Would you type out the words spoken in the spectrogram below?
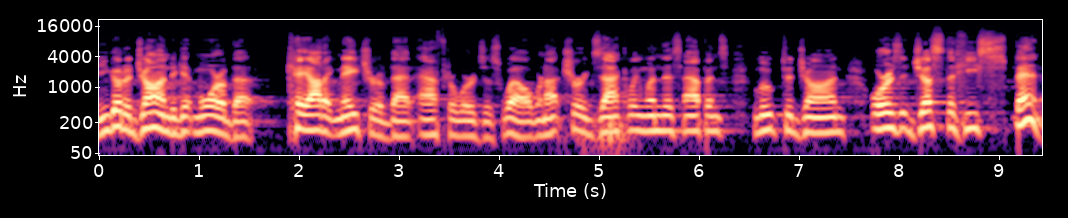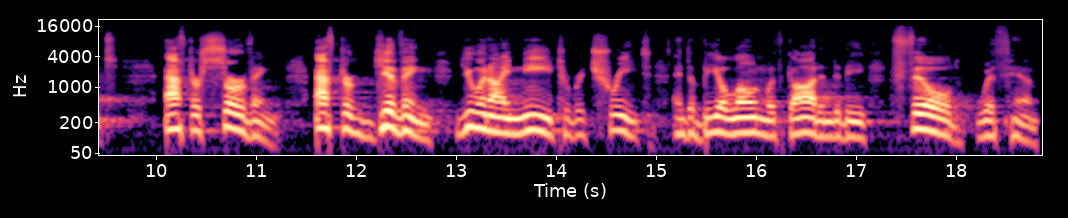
You can go to John to get more of the chaotic nature of that afterwards as well. We're not sure exactly when this happens, Luke to John, or is it just that he spent after serving, after giving? You and I need to retreat and to be alone with God and to be filled with him.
